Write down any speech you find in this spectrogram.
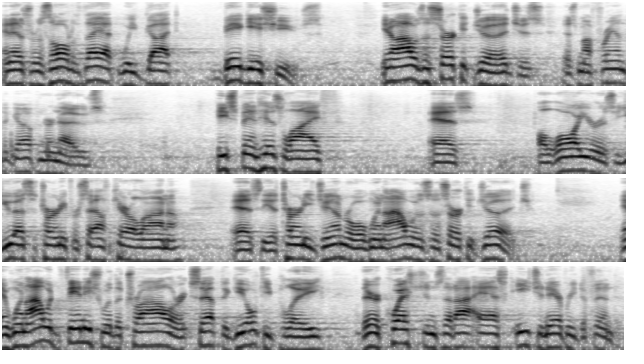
And as a result of that, we've got big issues. You know, I was a circuit judge, as, as my friend the governor knows. He spent his life as a lawyer, as a U.S. Attorney for South Carolina, as the Attorney General when I was a circuit judge. And when I would finish with a trial or accept a guilty plea, there are questions that I ask each and every defendant.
